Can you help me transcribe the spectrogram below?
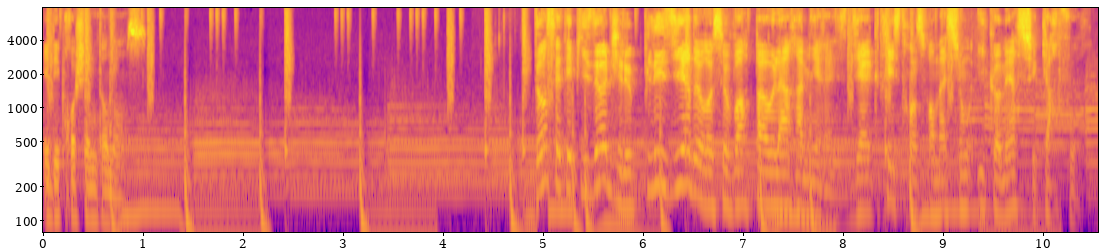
et des prochaines tendances. Dans cet épisode, j'ai le plaisir de recevoir Paola Ramirez, directrice transformation e-commerce chez Carrefour.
